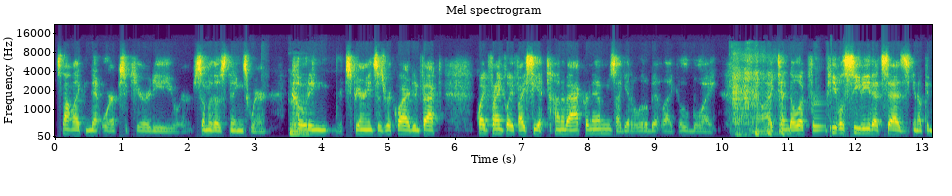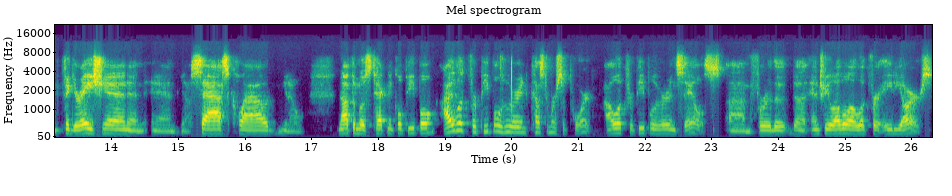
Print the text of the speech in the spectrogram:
it's not like network security or some of those things where mm-hmm. coding experience is required. In fact, quite frankly, if I see a ton of acronyms, I get a little bit like, oh boy. You know, I tend to look for people's CV that says, you know, configuration and and you know, SaaS, cloud, you know, not the most technical people. I look for people who are in customer support. I'll look for people who are in sales. Um, for the, the entry level, I'll look for ADRs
